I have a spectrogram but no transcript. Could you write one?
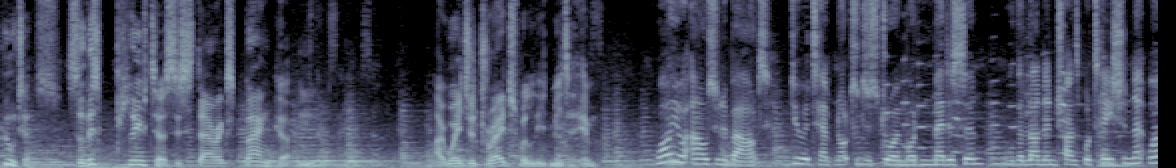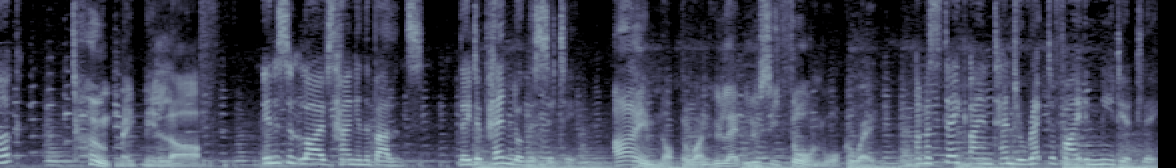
Plutus. So this Plutus is Starrick's banker, hmm? I wager Dredge will lead me to him. While you're out and about, do attempt not to destroy modern medicine or the London transportation network. Don't make me laugh. Innocent lives hang in the balance. They depend on this city. I'm not the one who let Lucy Thorne walk away. A mistake I intend to rectify immediately.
